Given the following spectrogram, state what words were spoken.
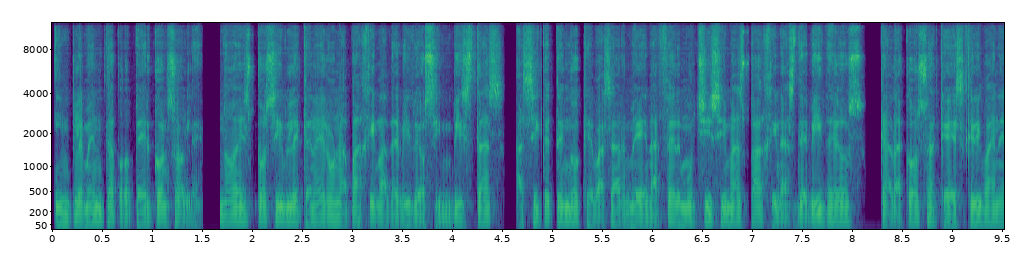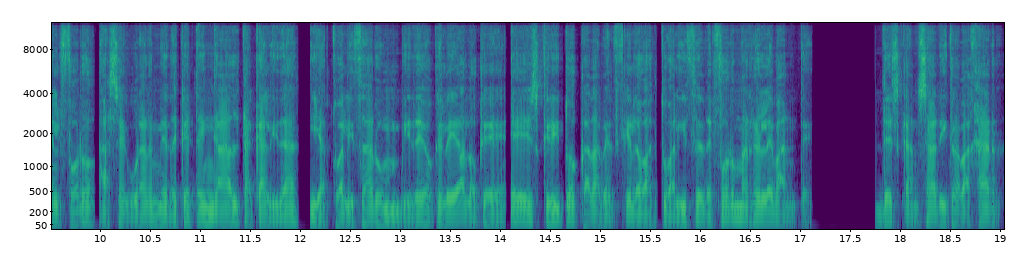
Implementa Proper Console. No es posible tener una página de vídeos sin vistas, así que tengo que basarme en hacer muchísimas páginas de vídeos, cada cosa que escriba en el foro asegurarme de que tenga alta calidad, y actualizar un vídeo que lea lo que he escrito cada vez que lo actualice de forma relevante descansar y trabajar,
